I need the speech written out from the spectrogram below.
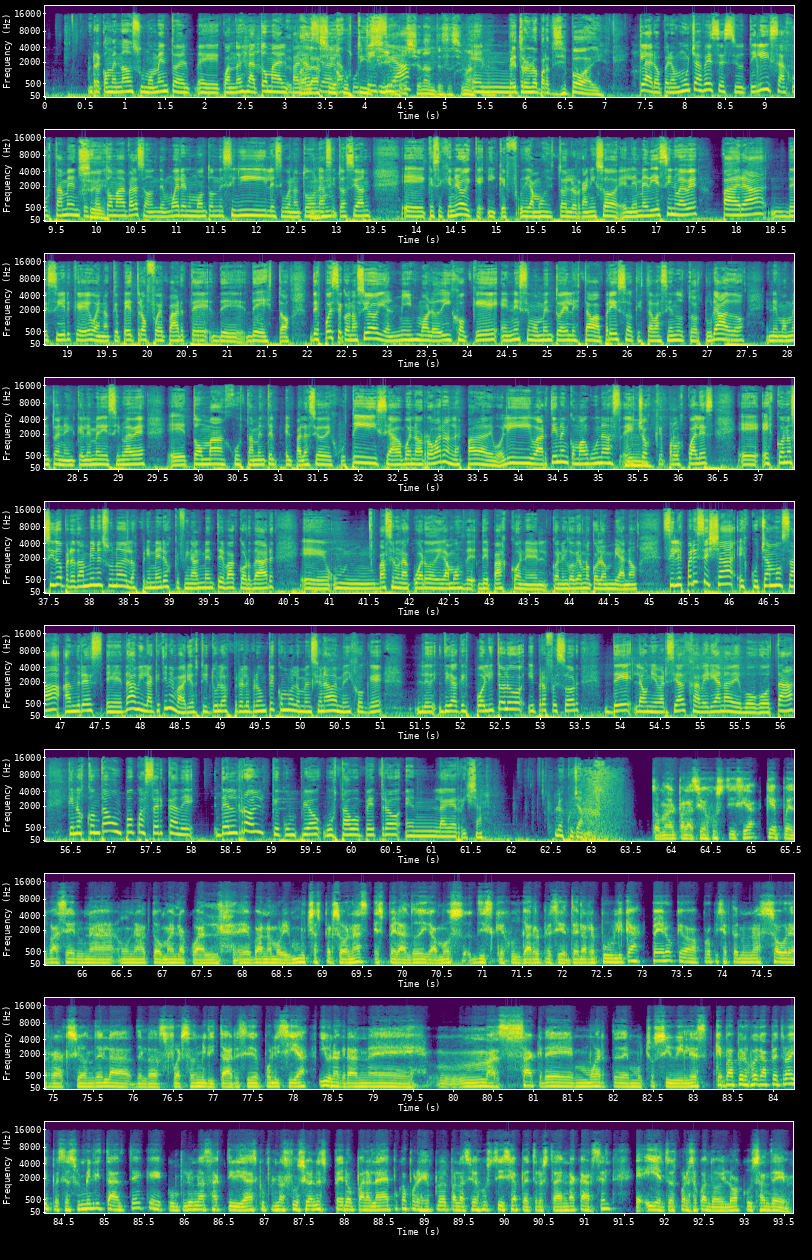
recomendado en su momento del, eh, cuando es la toma del El Palacio, Palacio de de la Justicia. Justicia. Impresionante esas imágenes. en- Petro no participó ahí. Claro, pero muchas veces se utiliza justamente Sí. esa toma de palacio donde mueren un montón de civiles y bueno, toda una situación eh, que se generó y que, y que digamos, esto lo organizó el M19 para decir que, bueno, que Petro fue parte de, de esto. Después se conoció y él mismo lo dijo que en ese momento él estaba preso, que estaba siendo torturado, en el momento en el que el M19 eh, toma justamente el, el Palacio de Justicia, bueno, robaron la espada de Bolívar, tienen como algunos hechos que por los cuales eh, es conocido, pero también es uno de los primeros que finalmente va a acordar, eh, un- va a ser un acuerdo, digamos, de, de paz con el, con el gobierno colombiano. Si les parece, ya escuchamos a Andrés eh, Dávila, que tiene varios títulos, pero le pregunté cómo lo mencionaba y me dijo que le diga que es politólogo y profesor de la Universidad Javeriana de Bogotá, que nos contaba un poco acerca de, del rol que cumplió Gustavo Petro en la guerrilla. Lo escuchamos. Toma del Palacio de Justicia, que pues va a ser una, una toma en la cual eh, van a morir muchas personas esperando, digamos, disque juzgar al presidente de la República, pero que va a propiciar también una sobrereacción de, la, de las fuerzas militares y de policía y una gran eh, masacre, muerte de muchos civiles. ¿Qué papel juega Petro ahí? Pues es un militante que cumple unas actividades, cumple unas funciones, pero para la época, por ejemplo, del Palacio de Justicia, Petro está en la cárcel eh, y entonces por eso cuando hoy lo acusan de,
